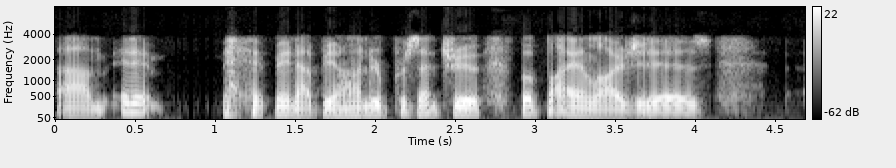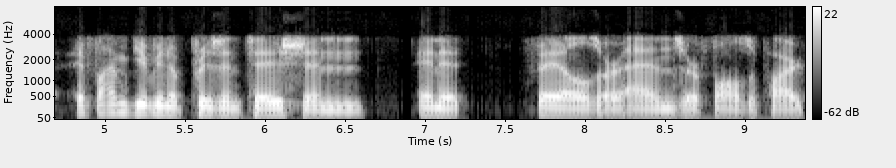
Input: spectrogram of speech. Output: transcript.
um, and it, it may not be 100% true, but by and large it is. If I'm giving a presentation and it fails or ends or falls apart,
